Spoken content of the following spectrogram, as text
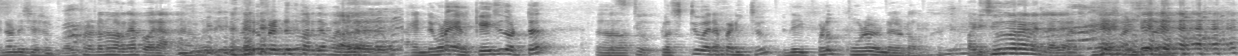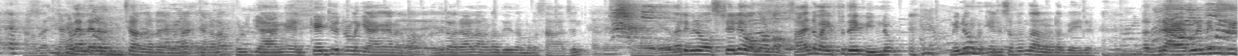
എന്നോട് വിശേഷം? ഫ്രണ്ട് എന്ന് പറഞ്ഞാൽ പോരാ. ഫ്രണ്ട് എന്ന് പറഞ്ഞാൽ പോരാ. എന്റെ കൂടെ എൽ കെ ജി തൊട്ട് പ്ലസ് ടു. വരെ പഠിച്ചു. ഇത് ഇപ്പോഴും കൂടെ ഉണ്ട് കേട്ടോ. പഠിച്ചു എന്ന് പറയാൻ പറ്റില്ല അതെ ഞങ്ങളെല്ലാരും ഒരുമിച്ചാണ് കേട്ടോ ഞങ്ങളെ ഞങ്ങളുടെ full gang L K G ആയിട്ടുള്ള ഗ്യാങ് ആണ് കേട്ടോ. അതിൽ ഒരാളാണ് ഇത് നമ്മുടെ സാജൻ. ഏതായാലും ഇവന് ഓസ്ട്രേലിയ വന്നു കേട്ടോ സാജന്റെ വൈഫ് ഇതേ മിന്നു. മിന്നു എലിസബത്ത് എന്നാണ് കേട്ടോ പേര്. ഇവർ അയർലൻഡിൽ നിന്ന്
